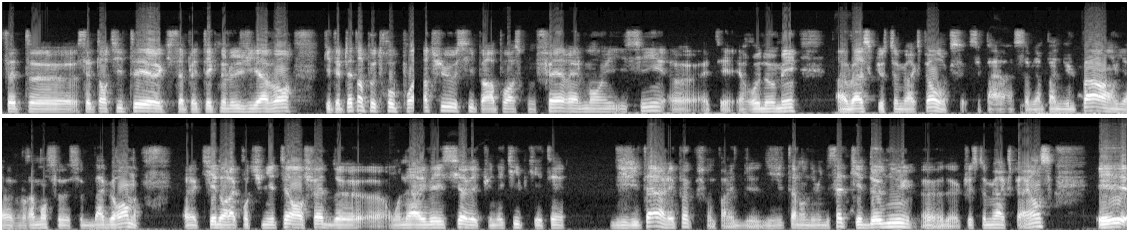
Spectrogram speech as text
cette, euh, cette entité euh, qui s'appelait technologie avant, qui était peut-être un peu trop pointue aussi par rapport à ce qu'on fait réellement ici, euh, était renommée Avast Customer Experience. Donc c'est pas, ça vient pas de nulle part. Hein. Il y a vraiment ce, ce background euh, qui est dans la continuité en fait. De, on est arrivé ici avec une équipe qui était digitale à l'époque, puisqu'on parlait de digital en 2017, qui est devenue de Customer Experience et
